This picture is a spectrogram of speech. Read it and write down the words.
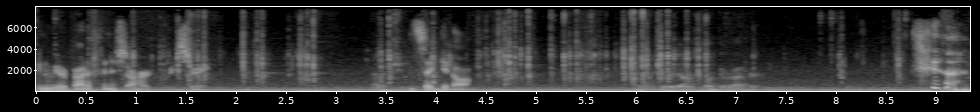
when we were about to finish our hard race right I oh, and said get off? No, he would unplug the router.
